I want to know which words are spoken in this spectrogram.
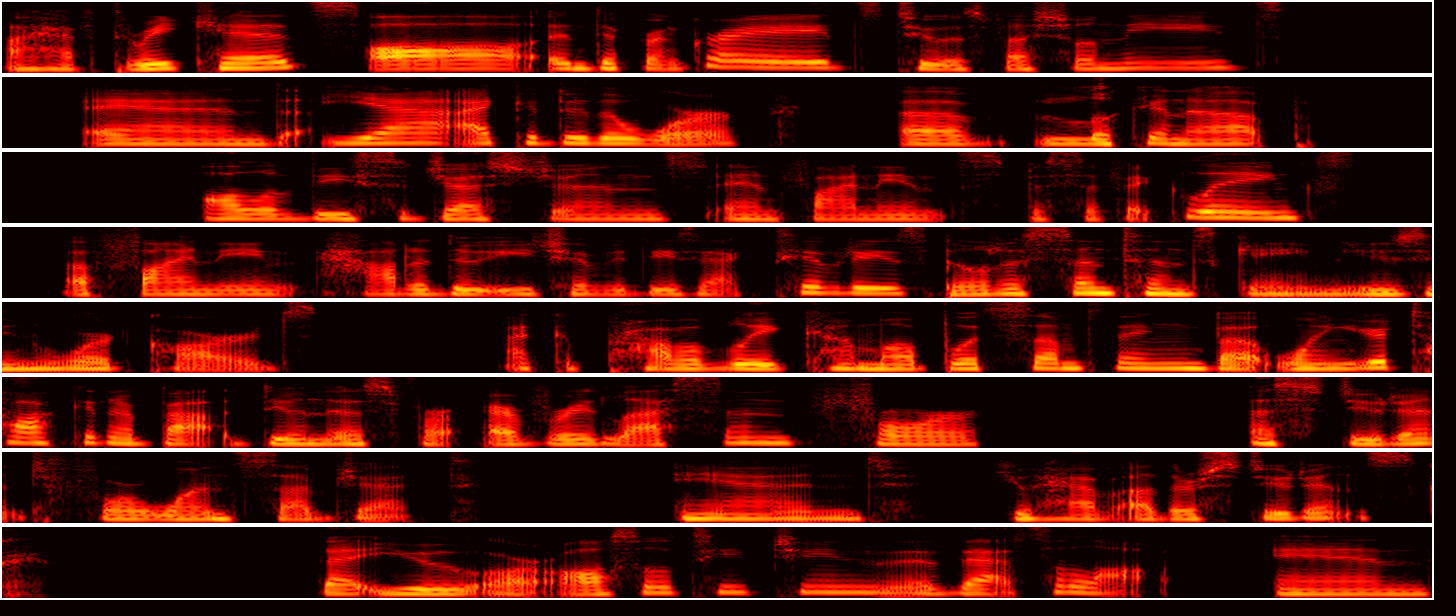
I have three kids, all in different grades, two with special needs. And yeah, I could do the work of looking up all of these suggestions and finding specific links, of finding how to do each of these activities, build a sentence game using word cards. I could probably come up with something, but when you're talking about doing this for every lesson for a student for one subject, and you have other students that you are also teaching, that's a lot. And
